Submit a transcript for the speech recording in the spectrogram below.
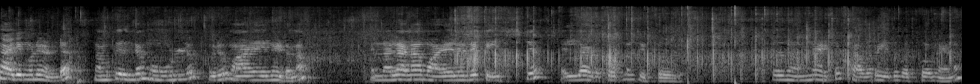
കാര്യം കൂടെ ഉണ്ട്. നമുക്ക് ഇതിന്റെ മുകളിലും ഒരു വാഴയില ഇടണം. എന്നാലാണ് ആ വാഴയിലയുടെ ടേസ്റ്റ് എല്ലായിടത്തോട്ടും കിട്ടുകയുള്ളൂ. അത് നന്നായിട്ട് കവർ ചെയ്ത് വെക്കുകയും വേണം.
